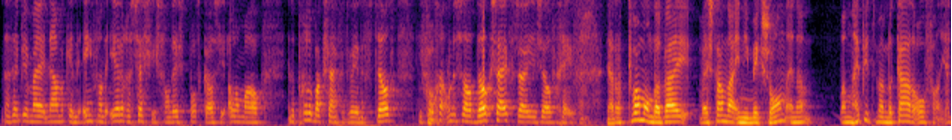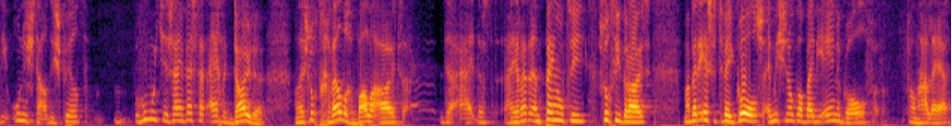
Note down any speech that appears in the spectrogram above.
Dat heb je mij namelijk in een van de eerdere sessies van deze podcast... die allemaal in de prullenbak zijn verdwenen verteld. Die vroeg aan Oenestal, welk cijfer zou je jezelf geven? Ja, dat kwam omdat wij, wij staan daar in die mix-on en dan, dan heb je het met elkaar over van, ja, die Unistal die speelt, hoe moet je zijn wedstrijd eigenlijk duiden? Want hij sloeg geweldige ballen uit, de, hij, dat hij redde een penalty, sloeg hij eruit. Maar bij de eerste twee goals, en misschien ook wel bij die ene goal van Haller,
